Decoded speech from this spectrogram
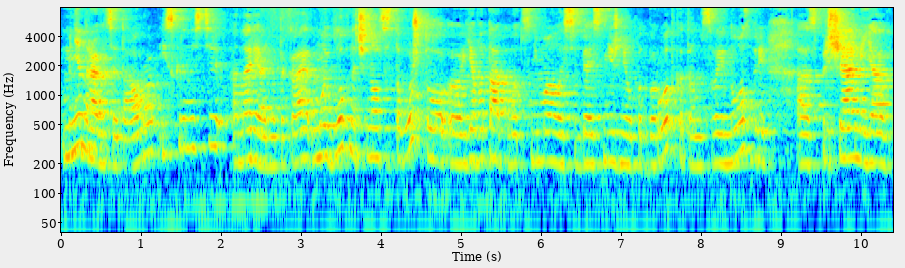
мне нравится эта аура искренности, она реально такая. Мой блог начинался с того, что э, я вот так вот снимала себя с нижнего подбородка, там свои ноздри, э, с прыщами, я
